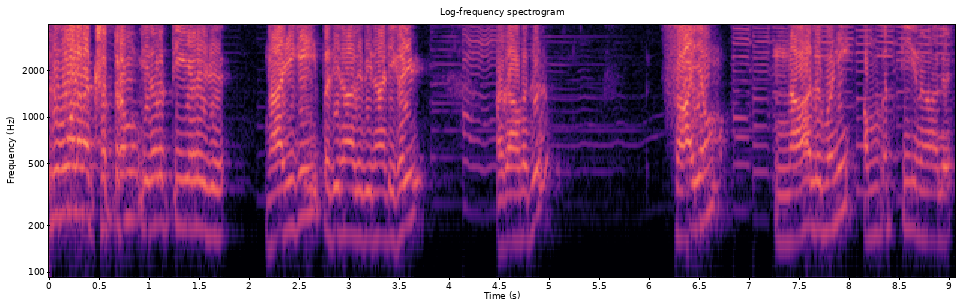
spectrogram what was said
திருவோண நட்சத்திரம் இருபத்தி ஏழு நாழிகை பதினாலு வினாடிகள் அதாவது சாயம் நாலு மணி ஐம்பத்தி நாலு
